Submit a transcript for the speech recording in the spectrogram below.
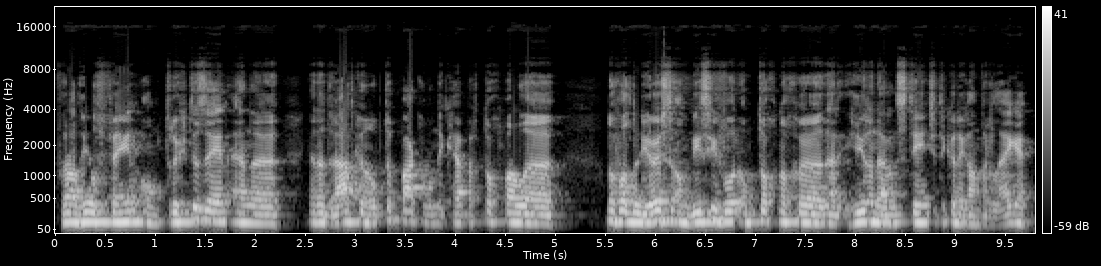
vooral heel fijn om terug te zijn en ja, de draad kunnen op te pakken. Want ik heb er toch wel nog wel de juiste ambitie voor om toch nog uh, daar, hier en daar een steentje te kunnen gaan verleggen.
